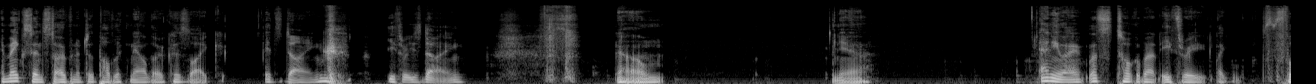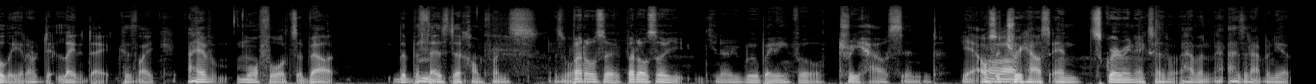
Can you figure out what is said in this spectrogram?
It makes sense to open it to the public now, though, because like it's dying. E3 is dying. Um. Yeah. Anyway, let's talk about E3 like fully at a later date because like I have more thoughts about the Bethesda conference as well. But also, but also, you, you know, we're waiting for Treehouse and yeah, also Oh. Treehouse and Square Enix hasn't haven't hasn't happened yet,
